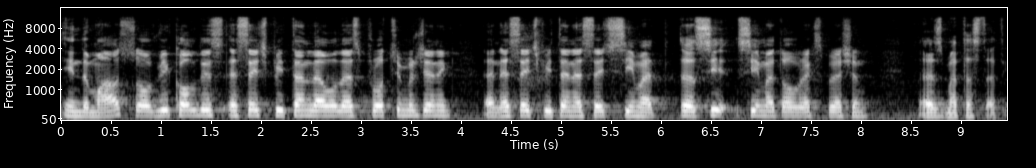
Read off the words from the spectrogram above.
in the mouse. So we call this SHP10 level as pro-tumorigenic and SHP10 SH c-Met, uh, c-Met overexpression as metastatic.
